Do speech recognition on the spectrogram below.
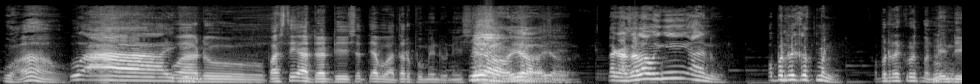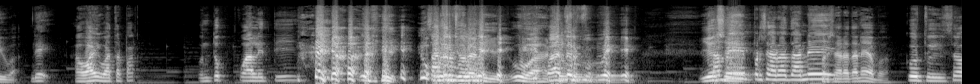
Wow. Wah, iki. Waduh, pasti ada di setiap waterboom Indonesia. Iya, iya, iya. Nah, gak salah ini anu, open recruitment Open recruitment Dendi, Pak. di Hawaii Waterpark. Untuk quality Waterboom. iki. Waduh. Waterboom. Iya Tapi sih. persyaratannya Persyaratannya apa? kudu iso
